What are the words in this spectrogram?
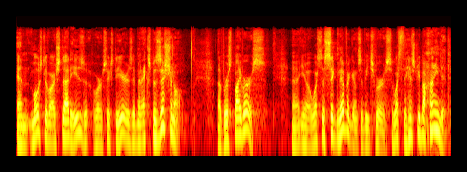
And most of our studies for 60 years have been expositional, uh, verse by verse. Uh, you know, what's the significance of each verse? What's the history behind it?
